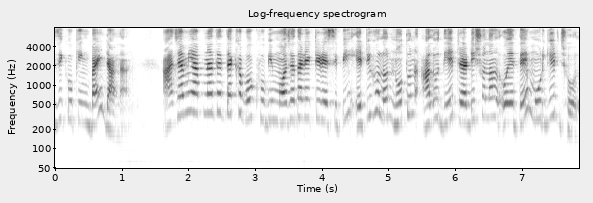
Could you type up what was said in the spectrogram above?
ইজি কুকিং বাই ডানা আজ আমি আপনাদের দেখাবো খুবই মজাদার একটি রেসিপি এটি হলো নতুন আলু দিয়ে ট্র্যাডিশনাল ওয়েতে মুরগির ঝোল।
